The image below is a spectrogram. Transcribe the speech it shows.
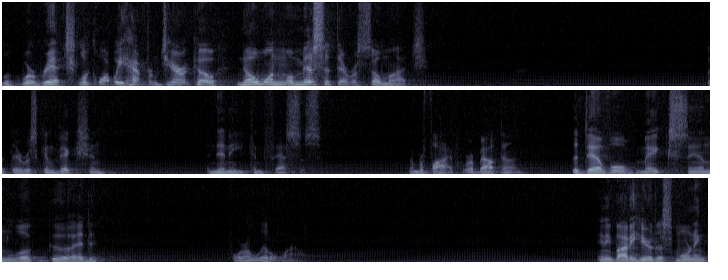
Look, we're rich. Look what we have from Jericho. No one will miss it. There was so much. But there was conviction, and then he confesses. Number five, we're about done. The devil makes sin look good for a little while. Anybody here this morning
